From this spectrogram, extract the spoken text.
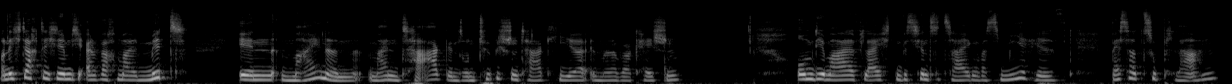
Und ich dachte, ich nehme dich einfach mal mit in meinen, meinen Tag, in so einen typischen Tag hier in meiner Vacation, um dir mal vielleicht ein bisschen zu zeigen, was mir hilft, besser zu planen,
